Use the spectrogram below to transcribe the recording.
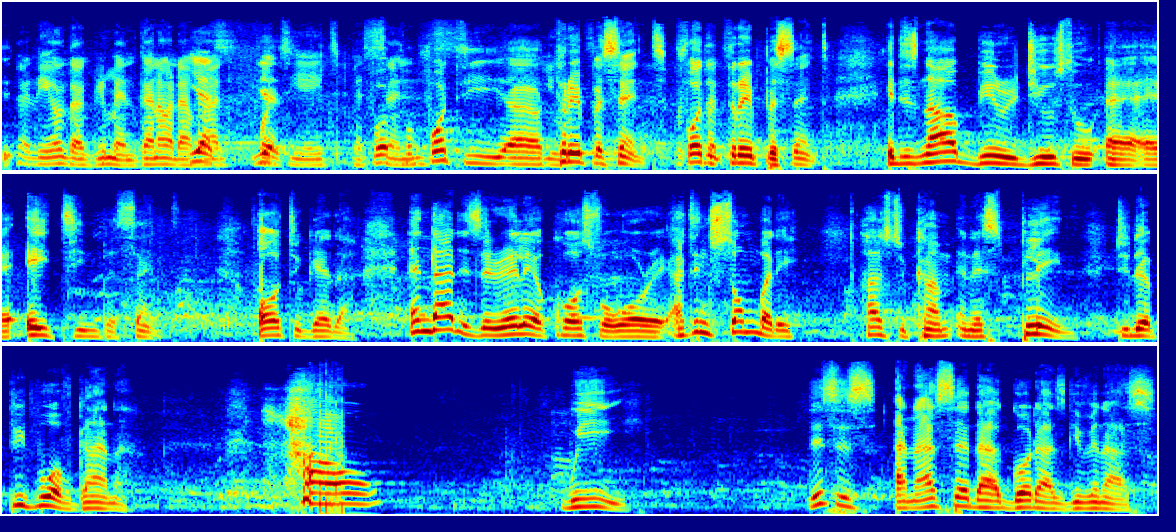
The old agreement, Ghana would have yes, had 48%. Yes, 43%. 43%. It is now being reduced to uh, 18% altogether. And that is really a cause for worry. I think somebody has to come and explain to the people of Ghana how we this is an asset that God has given us.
